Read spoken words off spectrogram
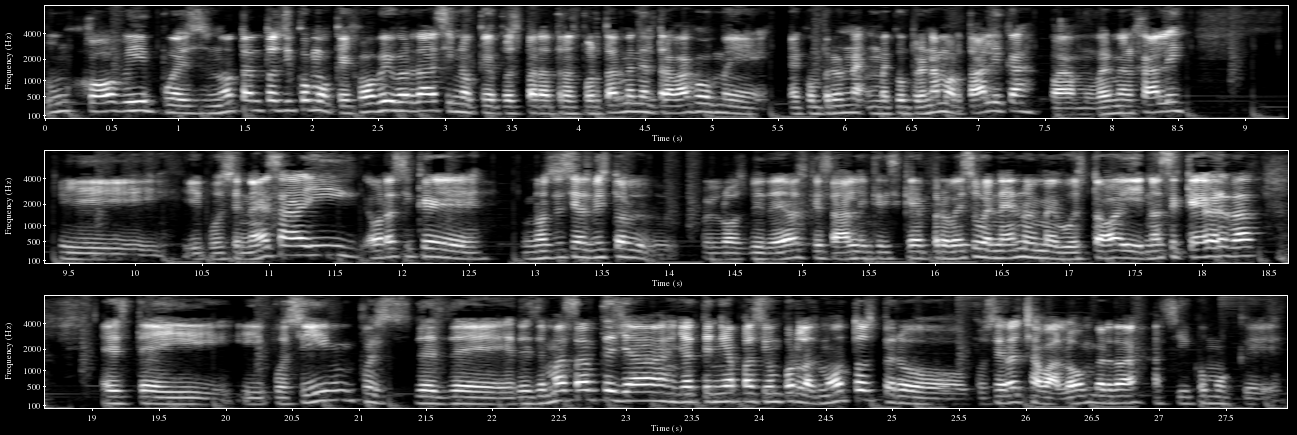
un hobby, pues no tanto así como que hobby, ¿verdad? Sino que pues para transportarme en el trabajo me, compré una me compré una mortálica para moverme al jale. Y, pues en esa ahí, ahora sí que no sé si has visto los videos que salen que dice que probé su veneno y me gustó y no sé qué, ¿verdad? Este, y, pues sí, pues desde, desde más antes ya, ya tenía pasión por las motos, pero pues era chavalón, ¿verdad? Así como que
